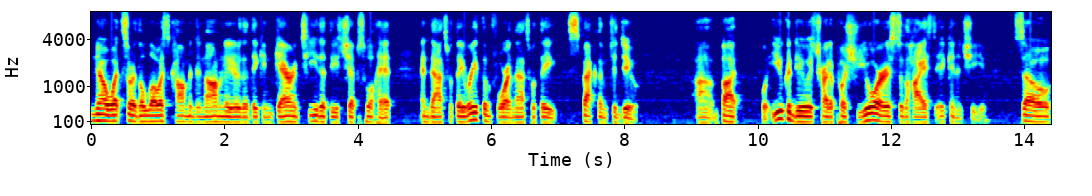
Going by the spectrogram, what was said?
know what sort of the lowest common denominator that they can guarantee that these chips will hit and that's what they rate them for, and that's what they spec them to do. Uh, but what you can do is try to push yours to the highest it can achieve. So,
